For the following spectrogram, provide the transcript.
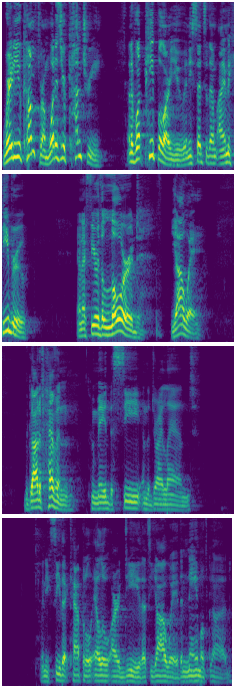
Where do you come from? What is your country? And of what people are you? And he said to them, I am a Hebrew and I fear the Lord, Yahweh, the God of heaven who made the sea and the dry land. And you see that capital L-O-R-D, that's Yahweh, the name of God.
